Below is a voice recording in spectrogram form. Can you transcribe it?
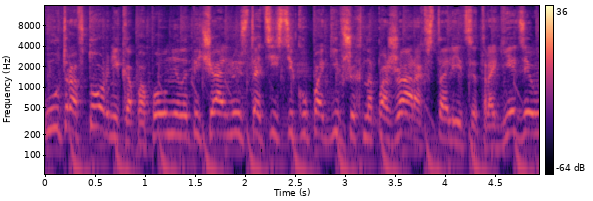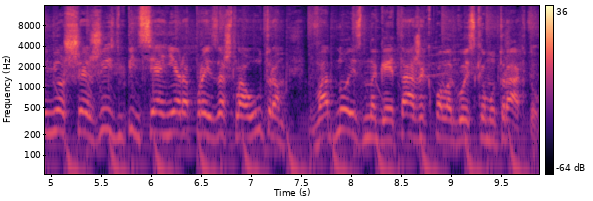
Утро вторника пополнило печальную статистику погибших на пожарах в столице. Трагедия, унесшая жизнь пенсионера, произошла утром в одной из многоэтажек по Логойскому тракту.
